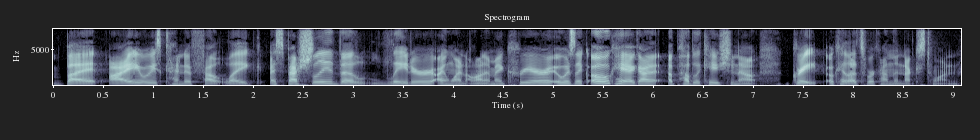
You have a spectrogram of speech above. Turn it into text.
But I always kind of felt like, especially the later I went on in my career, it was like, oh, okay, I got a publication out. Great. Okay, let's work on the next one.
